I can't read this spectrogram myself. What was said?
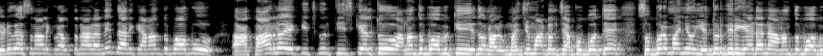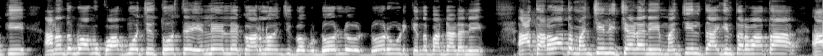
చెడు వ్యసనాలకు వెళ్తున్నాడని దానికి అనంతబాబు ఆ కారులో ఎక్కించుకుని తీసుకెళ్తూ అనంతబాబుకి ఏదో నాలుగు మంచి మాటలు చెప్పబోతే సుబ్రహ్మణ్యం ఎదురు తిరిగాడని అనంతబాబుకి. అనంతబాబు కోపం వచ్చి తోస్తే ఎల్లే ఎల్లే కారులో నుంచి గొప్ప డోర్లు డోర్ ఊడి కింద పడ్డాడని. ఆ తర్వాత మంచీలు ఇచ్చాడని మంచీలు తాగిన తర్వాత ఆ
